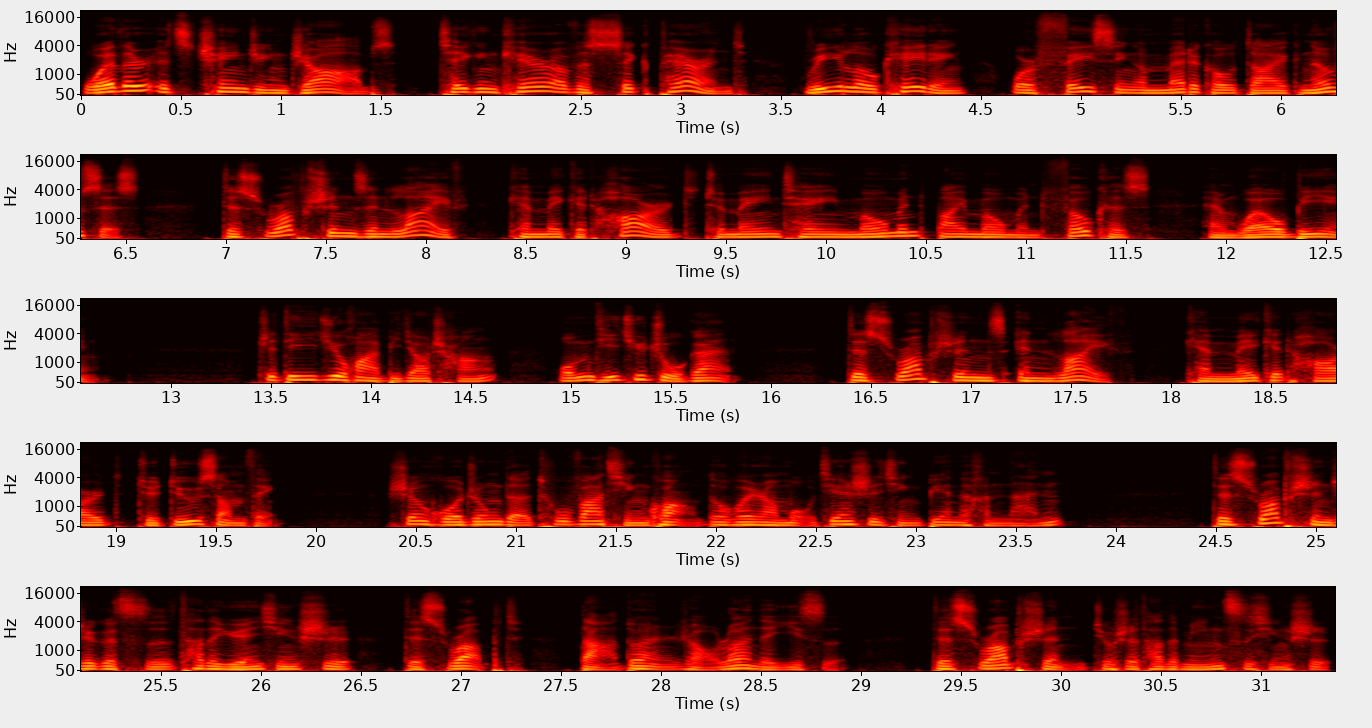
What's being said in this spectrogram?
Whether it's changing jobs, taking care of a sick parent, relocating, or facing a medical diagnosis, disruptions in life can make it hard to maintain moment by moment focus and well being. 这第一句话比较长，我们提取主干。Disruptions in life can make it hard to do something. 生活中的突发情况都会让某件事情变得很难。Disruption 这个词，它的原型是 disrupt，打断、扰乱的意思。Disruption 就是它的名词形式。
